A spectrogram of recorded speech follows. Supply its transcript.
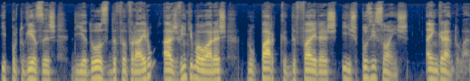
e portugueses. Dia 12 de fevereiro, às 21 horas, no Parque de Feiras e Exposições, em Grândola.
